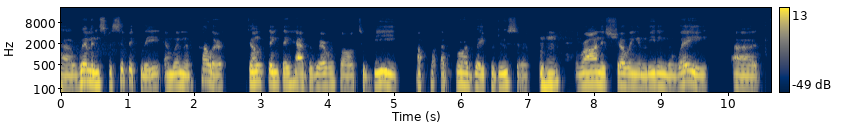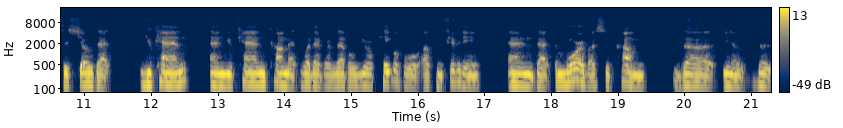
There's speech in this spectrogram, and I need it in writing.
uh, women specifically and women of color don't think they have the wherewithal to be a, a Broadway producer. Mm-hmm. Ron is showing and leading the way uh, to show that you can and you can come at whatever level you're capable of contributing and that the more of us who come the you know the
